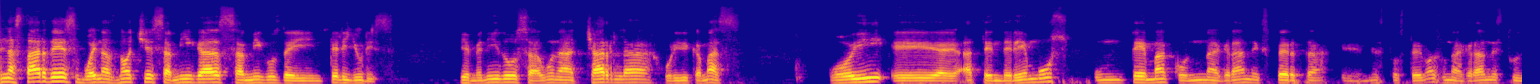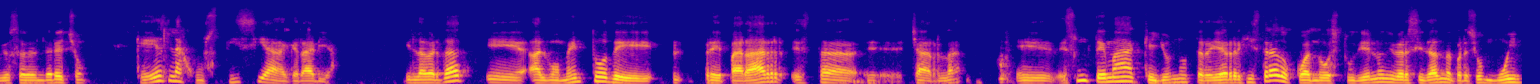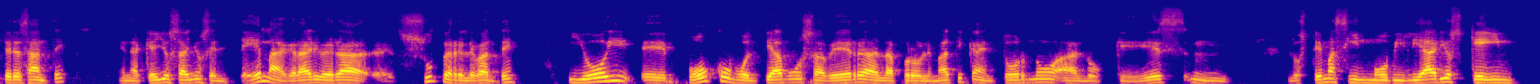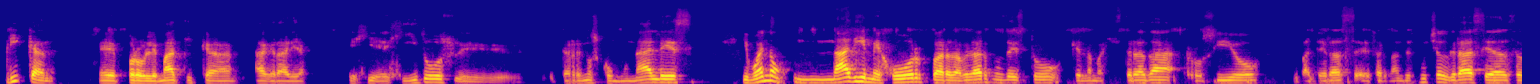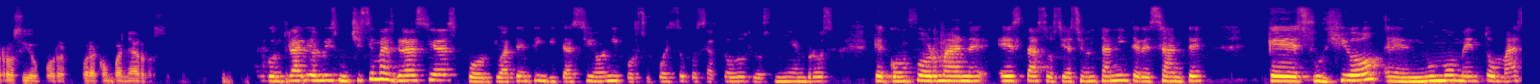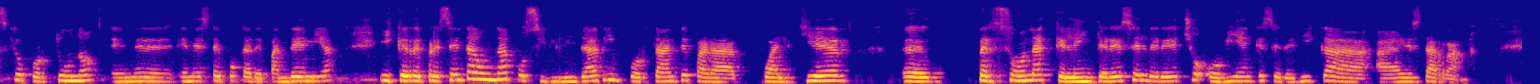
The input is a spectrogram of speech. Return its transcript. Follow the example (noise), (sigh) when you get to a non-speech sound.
Buenas tardes, buenas noches, amigas, amigos de IntelliJuris. Bienvenidos a una charla jurídica más. Hoy eh, atenderemos un tema con una gran experta en estos temas, una gran estudiosa del derecho, que es la justicia agraria. Y la verdad, eh, al momento de preparar esta eh, charla, eh, es un tema que yo no traía registrado. Cuando estudié en la universidad me pareció muy interesante. En aquellos años el tema agrario era eh, súper relevante y hoy poco volteamos a ver la problemática en torno a lo que es mm, los temas inmobiliarios que implican problemática agraria, ejidos, terrenos comunales. Y bueno, nadie mejor para hablarnos de esto que la magistrada Rocío Valderas eh, Fernández. Muchas gracias, Rocío, por, por acompañarnos. Al contrario, Luis, muchísimas gracias por tu atenta invitación y por supuesto pues a todos los miembros que conforman esta asociación tan interesante que surgió en un momento más que oportuno en, eh, en, esta época de pandemia y que representa una posibilidad importante para cualquier eh, persona que le interese el derecho o bien que se dedica a, esta rama.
